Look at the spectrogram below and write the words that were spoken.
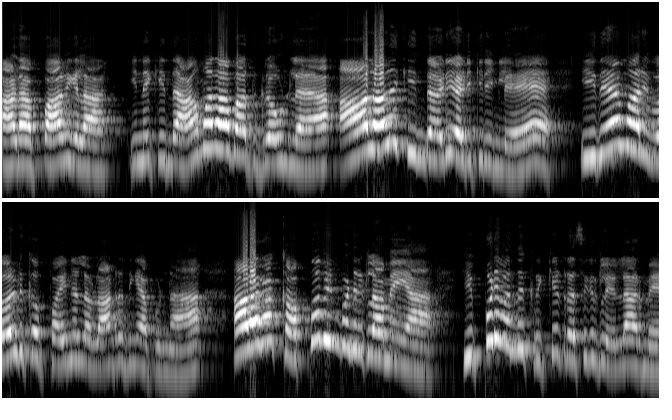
ஆடா பாவிகளா இன்னைக்கு இந்த அகமதாபாத் கிரவுண்டில் ஆளாளுக்கு இந்த அடி அடிக்கிறீங்களே. இதே மாதிரி வேர்ல்டு கப் ஃபைனலில் விளாண்டுருந்தீங்க அப்படின்னா அழகாக கப்பை வின் பண்ணியிருக்கலாமேயா இப்படி வந்து கிரிக்கெட் ரசிகர்கள் எல்லாருமே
